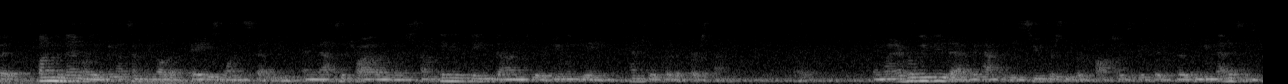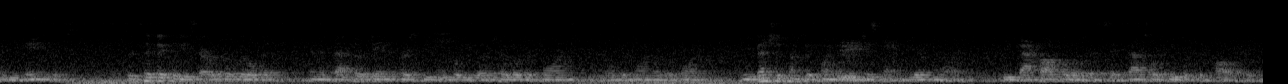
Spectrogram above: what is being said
But fundamentally, we have something called a phase one study, and that's a trial in which something is being done to a human being potentially for the first time. right? And whenever we do that, we have to be super, super cautious because those new medicines can be dangerous. So typically, you start with a little bit, and if that's okay in the first few people, you go to a little bit more, a little bit more, a little bit more. And you eventually come to a point where you just can't give more. So you back off a little bit and say, that's what people could tolerate.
